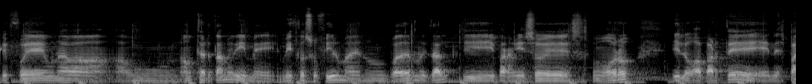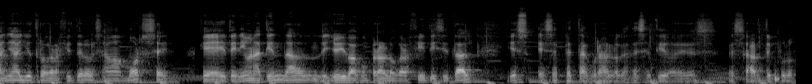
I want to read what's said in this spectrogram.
que fue una, a, un, a, un, certamen y me, me, hizo su firma en un cuaderno y tal. Y para mí eso es como oro. Y luego aparte en España hay otro grafitero que se llama Morse, que tenía una tienda donde yo iba a comprar los grafitis y tal. Y es, es espectacular lo que hace ese tío, es, es arte puro.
